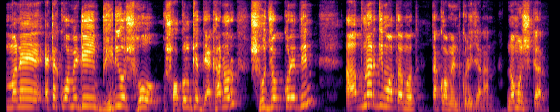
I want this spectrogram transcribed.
মানে একটা কমেডি ভিডিও শো সকলকে দেখানোর সুযোগ করে দিন। আপনার কি মতামত তা কমেন্ট করে জানান। নমস্কার।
